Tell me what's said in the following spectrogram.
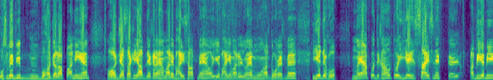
उसमें भी बहुत ज़्यादा पानी है। और जैसा कि आप देख रहे हैं, हमारे भाई साथ में हैं और ये भाई हमारे जो है मुँह हाथ धो रहे इसमें। ये देखो, मैं आपको दिखाऊँ तो ये हिस्सा इसने अभी अभी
